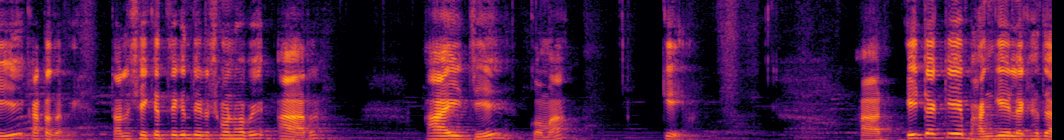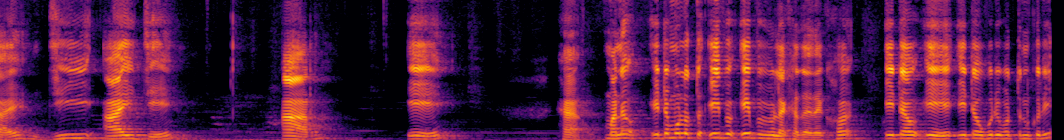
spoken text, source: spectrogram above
এই এ কাটা যাবে। তাহলে সেই ক্ষেত্রে কিন্তু এটা সমান হবে আর আই জে কমা কে আর এটাকে ভাঙ্গিয়ে লেখা যায় জি আই জে আর এ হ্যাঁ মানে এটা মূলত এই এইভাবে লেখা যায়, দেখো। এটাও এ এটাও পরিবর্তন করি।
